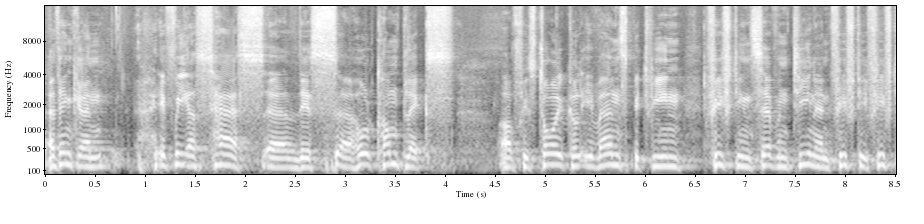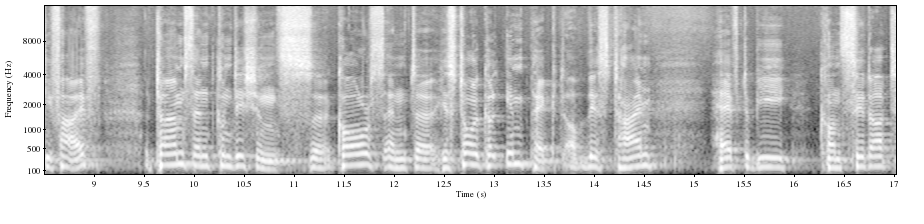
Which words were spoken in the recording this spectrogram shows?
I think um, if we assess uh, this uh, whole complex of historical events between 1517 and 1555, terms and conditions, uh, course and uh, historical impact of this time have to be considered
